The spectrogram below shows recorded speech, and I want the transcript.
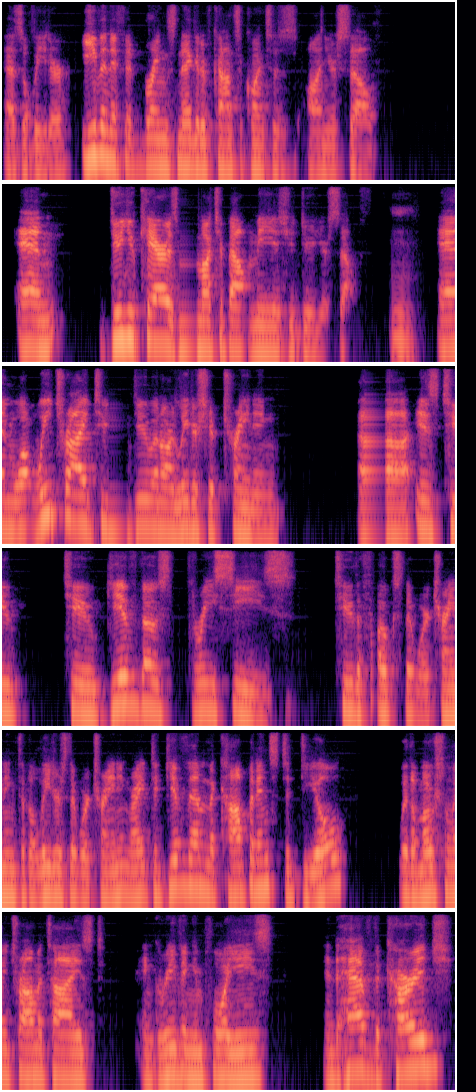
as a leader, even if it brings negative consequences on yourself? And do you care as much about me as you do yourself? Mm. And what we try to do in our leadership training uh, is to to give those three C's to the folks that we're training, to the leaders that we're training, right? To give them the competence to deal with emotionally traumatized and grieving employees and to have the courage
